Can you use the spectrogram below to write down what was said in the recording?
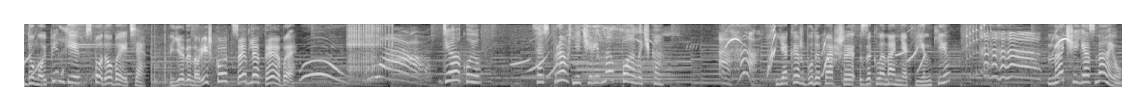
Думаю, Пінкі сподобається. Єдиноріжко, це для тебе. Дякую. Це справжня чарівна паличка. Ага. Яке ж буде перше заклинання Пінкі? Наче я знаю.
